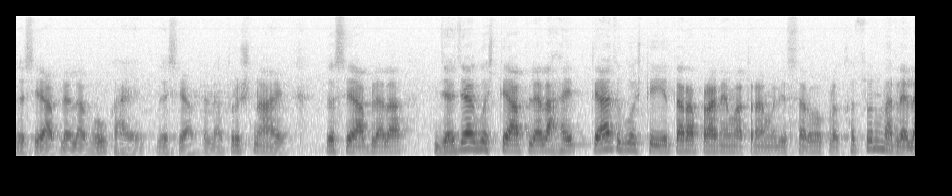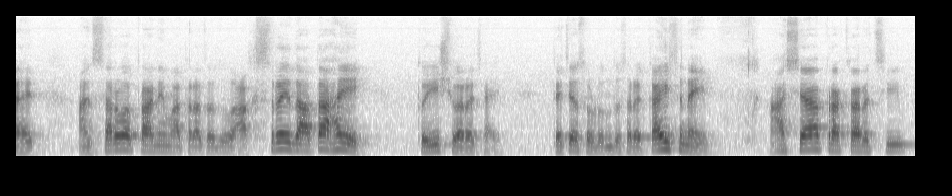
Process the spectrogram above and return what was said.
जसे आपल्याला भूक आहे जशी आपल्याला तृष्णा आहे जसे आपल्याला ज्या ज्या गोष्टी आपल्याला आहेत त्याच गोष्टी इतर प्राणीमात्रामध्ये सर्वकडं खचून भरलेल्या आहेत. आणि सर्व प्राणीमात्राचा जो आश्रयदाता आहे तो ईश्वरच आहे. त्याच्या सोडून दुसरं काहीच नाही. अशा प्रकारची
